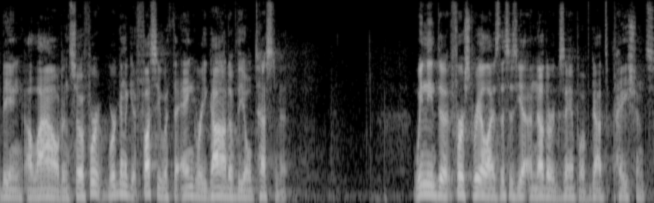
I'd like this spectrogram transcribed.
being allowed. And so, if we're, we're going to get fussy with the angry God of the Old Testament, we need to first realize this is yet another example of God's patience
